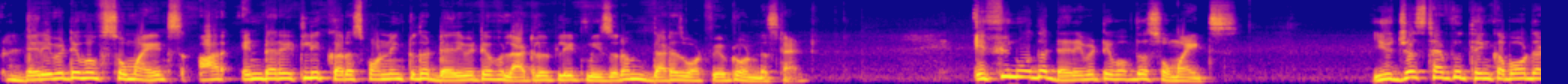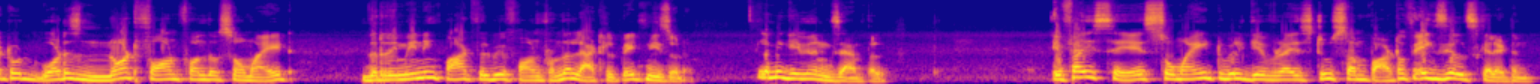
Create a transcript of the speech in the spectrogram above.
derivative of somites are indirectly corresponding to the derivative of lateral plate mesoderm, that is what we have to understand. If you know the derivative of the somites, you just have to think about that what is not formed from the somite the remaining part will be formed from the lateral plate mesoderm. Let me give you an example. If I say somite will give rise to some part of axial skeleton.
